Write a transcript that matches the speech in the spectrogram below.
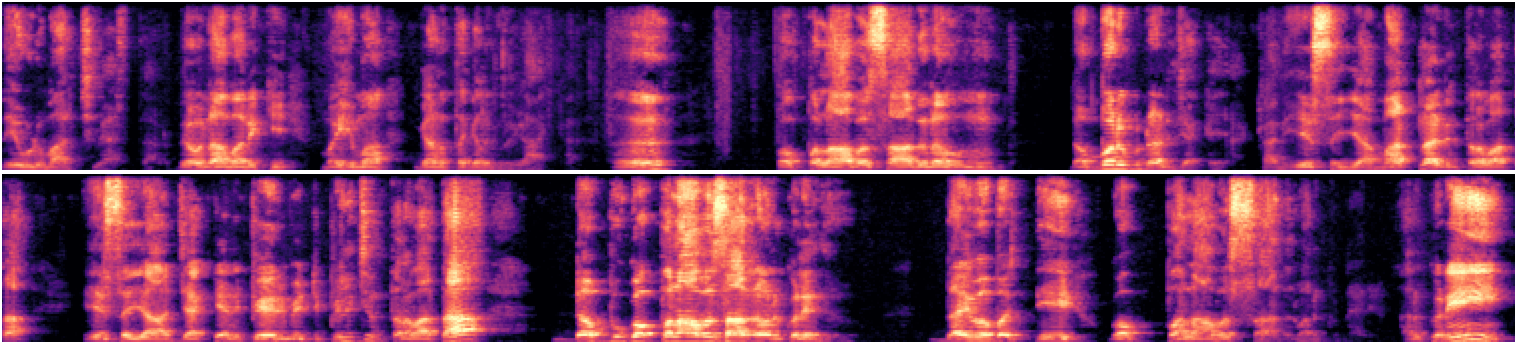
దేవుడు మార్చివేస్తాడు. దేవనామానికి మహిమ ఘనత కలుగుగాక గొప్ప లాభ సాధనం డబ్బు అనుకున్నాడు జక్కయ్య కానీ ఏసయ్య మాట్లాడిన తర్వాత ఏసయ్య జక్కి అని పేరు పెట్టి పిలిచిన తర్వాత డబ్బు గొప్ప లాభ సాధనం అనుకోలేదు దైవభక్తి గొప్ప లాభ సాధనం అనుకున్నాడు. అనుకుని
